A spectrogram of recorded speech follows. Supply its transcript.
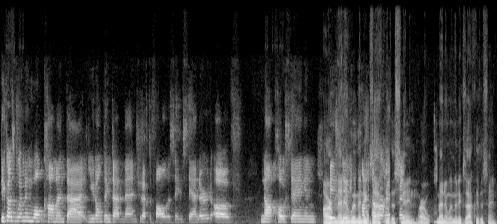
because women won't comment that, you don't think that men should have to follow the same standard of not posting and are men and women exactly the same? Are men and women exactly the same?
